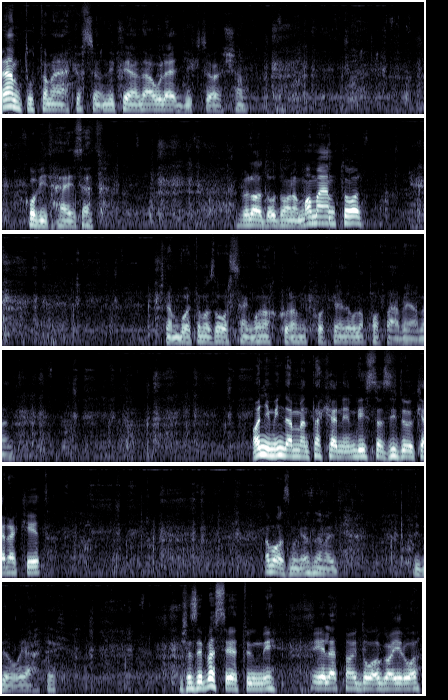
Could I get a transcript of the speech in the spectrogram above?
nem tudtam elköszönni például egyiktől sem. Covid helyzet. Ebből adódóan a mamámtól, és nem voltam az országban akkor, amikor például a papám elment. Annyi mindenben tekerném vissza az időkerekét. De az meg, ez nem egy videójáték. És ezért beszéltünk mi élet nagy dolgairól.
